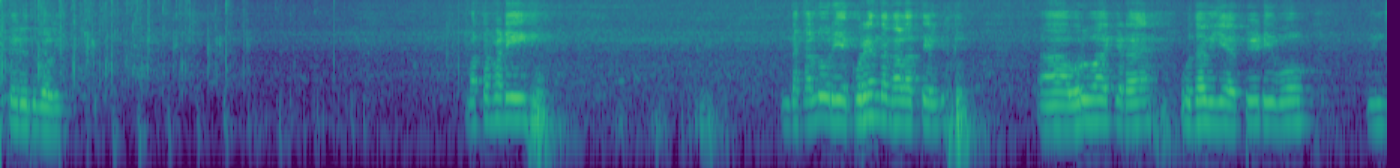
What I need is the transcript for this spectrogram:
தெரிவித்துக் கொள்கிறேன் மற்றபடி இந்த கல்லூரியை குறைந்த காலத்தில் உருவாக்கிட உதவிய பிடிஓ இன்ஜினியர்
